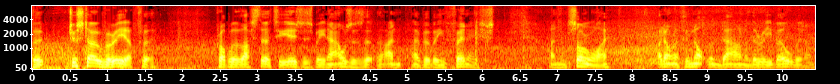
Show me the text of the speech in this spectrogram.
But just over here for probably the last 30 years there's been houses that hadn't ever been finished and suddenly I don't know if they've knocked them down and they're rebuilding them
